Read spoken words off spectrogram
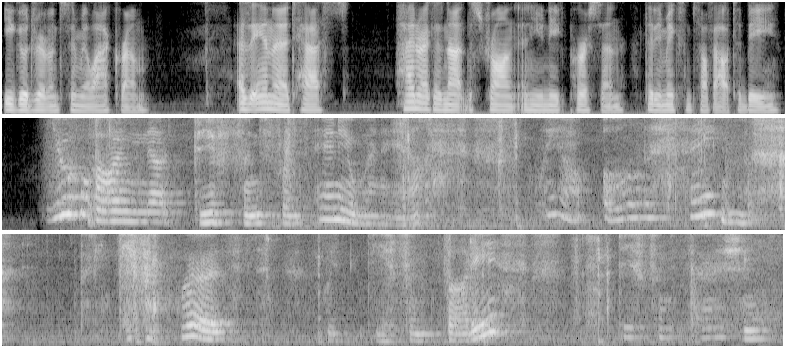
ego driven simulacrum. As Anna attests, Heinrich is not the strong and unique person that he makes himself out to be. You are not different from anyone else. We are all the same, but in different words, with different bodies, different versions,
